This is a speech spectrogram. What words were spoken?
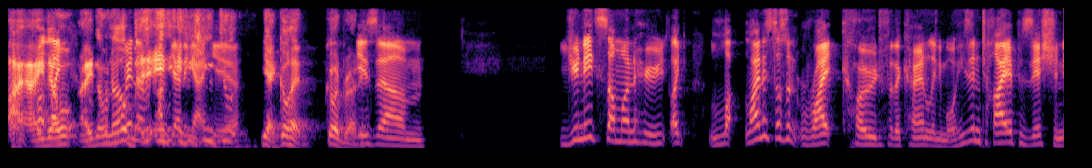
I, I don't. like, I don't know. But I'm- if- I'm if getting at you do- here yeah, go ahead. Go ahead, Brodie. is um you need someone who like Li- Linus doesn't write code for the kernel anymore. His entire position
